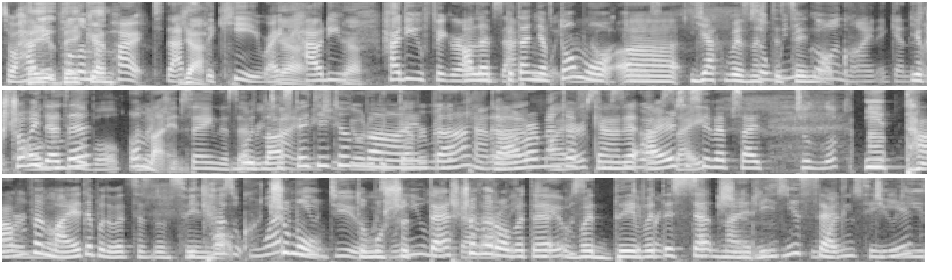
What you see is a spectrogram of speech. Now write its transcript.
So how do you pull them can... apart? That's yeah. the key, right? Yeah. How do you how do you figure out Але exactly питання в тому, як визначити цей нок. Якщо ви йдете онлайн, будь ласка, йдіть онлайн, так, Government of Canada, IRCC website, і там ви маєте подивитися на свій нок. Чому? Тому що те, що ви робите, ви дивитеся на різні секції,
